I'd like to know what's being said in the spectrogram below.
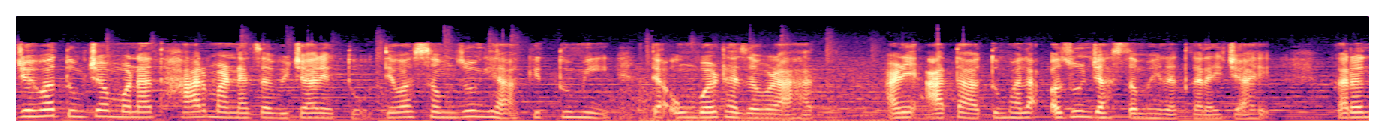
जेव्हा तुमच्या मनात हार मानण्याचा विचार येतो तेव्हा समजून घ्या की तुम्ही त्या उंबरठ्याजवळ आहात आणि आता तुम्हाला अजून जास्त मेहनत करायची आहे. कारण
